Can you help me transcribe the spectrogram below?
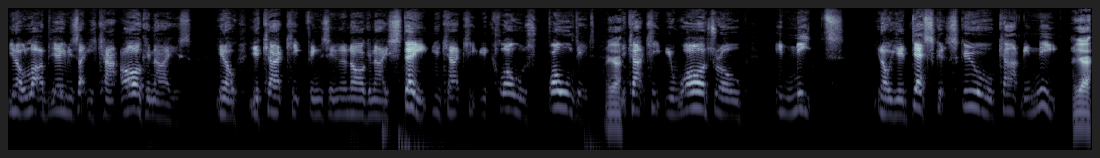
you know, lot of behaviours that you can't organise. You know, you can't keep things in an organised state. You can't keep your clothes folded. Yeah. You can't keep your wardrobe in neat. You know, your desk at school can't be neat Yeah.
